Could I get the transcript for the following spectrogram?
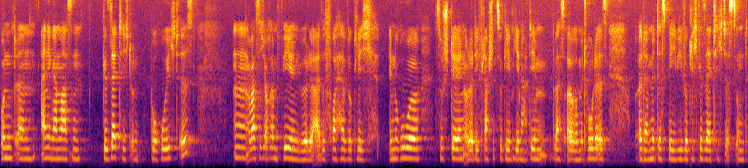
und ähm, einigermaßen gesättigt und beruhigt ist. Ähm, was ich auch empfehlen würde, also vorher wirklich in Ruhe zu stillen oder die Flasche zu geben, je nachdem, was eure Methode ist, äh, damit das Baby wirklich gesättigt ist und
